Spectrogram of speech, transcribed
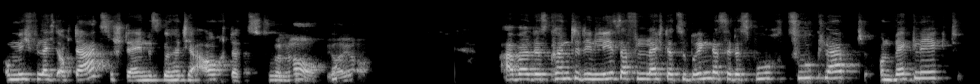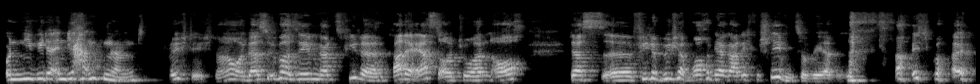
um mich vielleicht auch darzustellen. Das gehört ja auch dazu. Genau, ja, ja. Aber das könnte den Leser vielleicht dazu bringen, dass er das Buch zuklappt und weglegt und nie wieder in die Hand nimmt. Richtig, ne? Und das übersehen ganz viele, gerade Erstautoren auch, dass äh, viele Bücher brauchen ja gar nicht geschrieben zu werden, sag ich mal.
